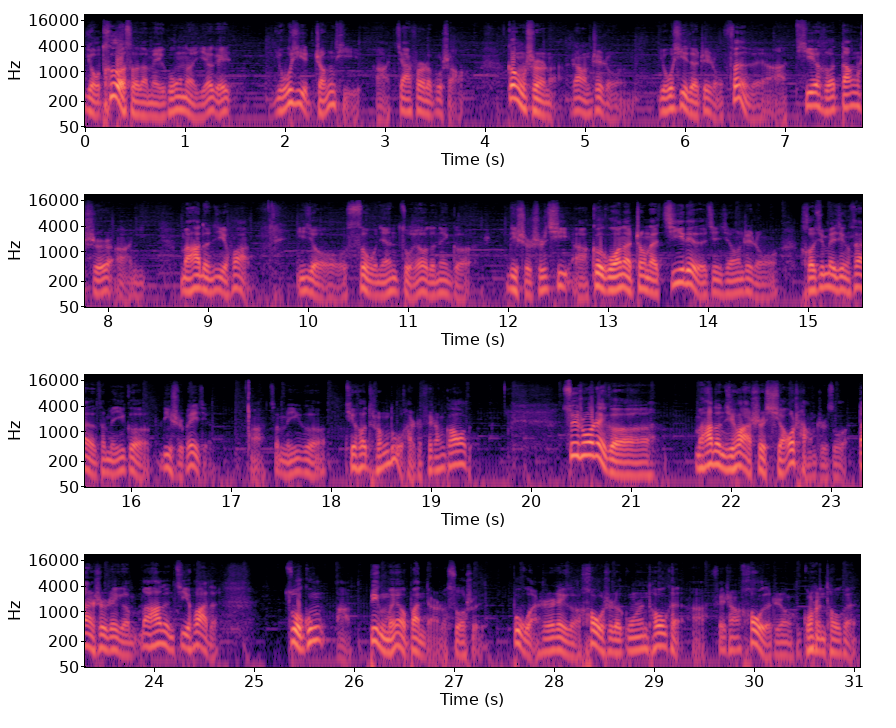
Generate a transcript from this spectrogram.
有特色的美工呢，也给游戏整体啊加分了不少，更是呢让这种游戏的这种氛围啊贴合当时啊曼哈顿计划。一九四五年左右的那个历史时期啊，各国呢正在激烈的进行这种核军备竞赛的这么一个历史背景啊，这么一个贴合程度还是非常高的。虽说这个曼哈顿计划是小厂制作，但是这个曼哈顿计划的做工啊，并没有半点的缩水。不管是这个厚实的工人 token 啊，非常厚的这种工人 token，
